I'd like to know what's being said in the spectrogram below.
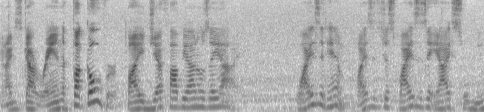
And I just got ran the fuck over by Jeff Fabiano's AI. Why is it him? Why is it just, why is his AI so mean?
